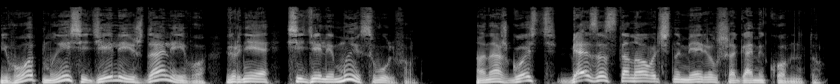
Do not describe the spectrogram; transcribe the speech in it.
И вот мы сидели и ждали его, вернее, сидели мы с Вульфом, а наш гость безостановочно мерил шагами комнату.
